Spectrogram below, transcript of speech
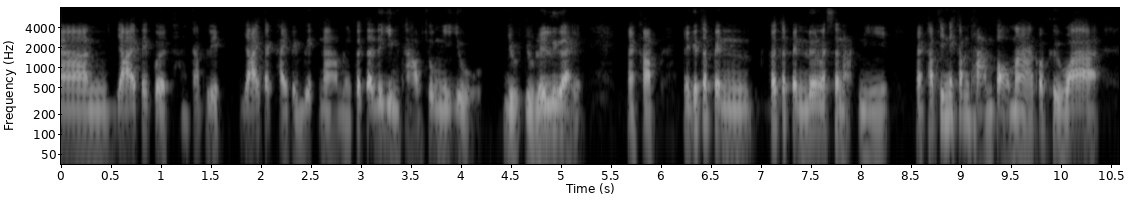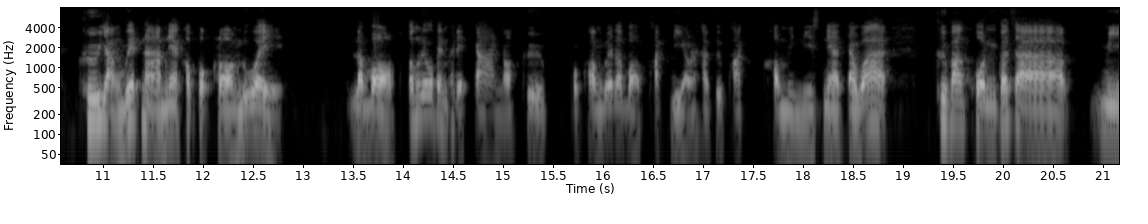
งานย้ายไปเปิดฐานการผลิตย้ายจากไทยไปเวียดนามเนี่ยก็จะได้ยินข่าวช่วงนี้อยู่อยู่อยู่เรื่อยๆ นะครับนี่ก็จะเป็นก็จะเป็นเรื่องลักษณะนี้นะครับ ที่นี้คำถามต่อมาก็คือว่า คืออย่างเวียดนามเนี่ยเขาปกครองด้วยระบอบต้องเรียกว่าเป็นเผด็จการเนาะคือปกครองด้วยระบอบพรรคเดียวนะครับคือพรรคคอมมิวนิสต์เนี่ยแต่ว่าคือบางคนก็จะมี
